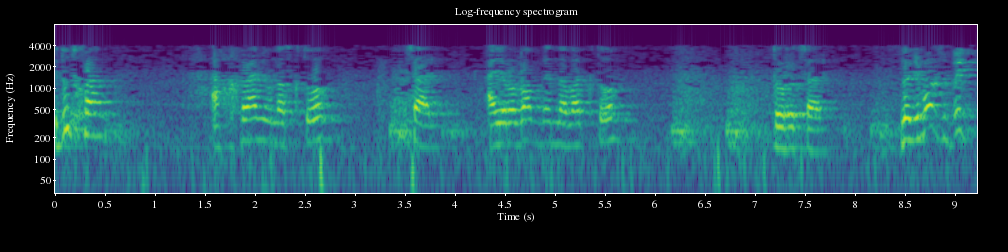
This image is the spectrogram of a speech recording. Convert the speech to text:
Идут в храм. А в храме у нас кто? Царь. А Яровам бен Нават кто? Тоже царь. Но не может быть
